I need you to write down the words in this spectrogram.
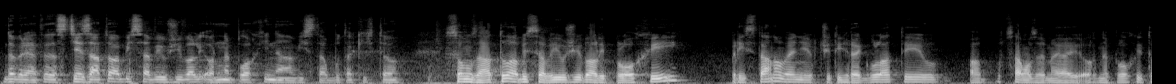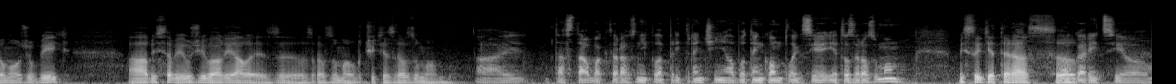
Dobre, a teda ste za to, aby sa využívali orné plochy na výstavbu takýchto? Som za to, aby sa využívali plochy pri stanovení určitých regulatív a samozrejme aj orné plochy to môžu byť, a aby sa využívali ale s, s rozumom, určite s rozumom. Aj tá stavba, ktorá vznikla pri Trenčine, alebo ten komplex, je, je to s rozumom? Myslíte teraz... Algaricio,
